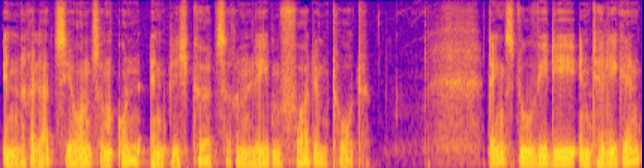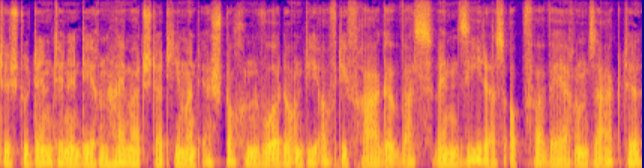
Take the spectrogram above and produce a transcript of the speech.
in Relation zum unendlich kürzeren Leben vor dem Tod? Denkst du, wie die intelligente Studentin, in deren Heimatstadt jemand erstochen wurde und die auf die Frage, was, wenn sie das Opfer wären, sagte,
